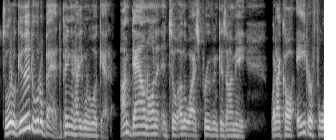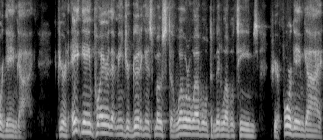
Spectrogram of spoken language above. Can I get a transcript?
It's a little good, a little bad, depending on how you want to look at it. I'm down on it until otherwise proven because I'm a what I call eight or four game guy. If you're an eight game player, that means you're good against most of the lower level to mid level teams. If you're a four game guy,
